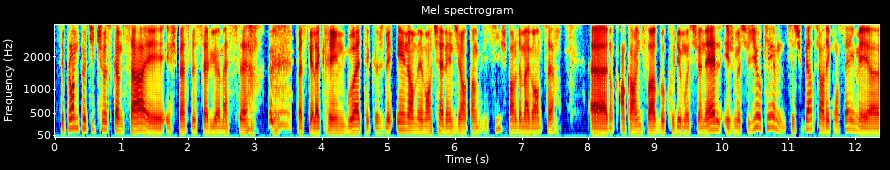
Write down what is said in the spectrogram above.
C'est plein de petites choses comme ça et, et je passe le salut à ma sœur parce qu'elle a créé une boîte et que je l'ai énormément challengée en tant que VC. Je parle de ma grande sœur. Euh, donc encore une fois, beaucoup d'émotionnel. Et je me suis dit, OK, c'est super de faire des conseils, mais euh,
